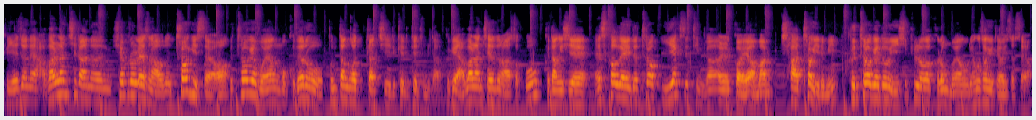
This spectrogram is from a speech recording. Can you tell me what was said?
그 예전에 아발란치라는 쉐브롤레에서 나오는 트럭이 있어요. 그 트럭의 모양 뭐 그대로 본딴 것 같이 이렇게 느껴집니다. 그게 아발란치에도 나왔었고 그 당시에 에스컬레이드 트럭 EXT인가 할 거예요. 아마 차 트럭 이름이 그 트럭에도 이 C필러가 그런 모양으로 형성이 되어 있었어요.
